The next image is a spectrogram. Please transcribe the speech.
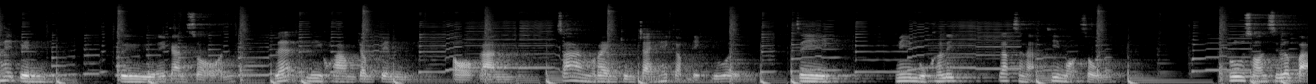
ให้เป็นสื่อในการสอน และมีความจำเป็นต่อการสร้างแรงจูงใจให้กับเด็กด้วย 4. มีบุคลิกลักษณะที่เหมาะสม ครูสอนศิลปะ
